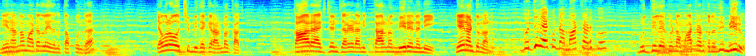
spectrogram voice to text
నేను అన్న మాటల్లో ఏదైనా తప్పుందా? ఎవరో వచ్చి మీ దగ్గర అనడం కాదు. కార్ యాక్సిడెంట్ జరగడానికి కారణం మీరేనని నేను అంటున్నాను. బుద్ధి లేకుండా మాట్లాడుకో. బుద్ధి లేకుండా మాట్లాడుతున్నది మీరు.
